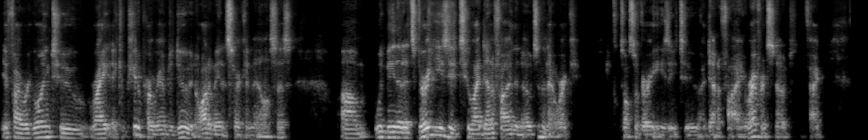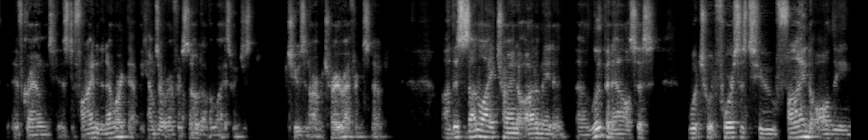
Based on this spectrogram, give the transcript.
if I were going to write a computer program to do an automated circuit analysis, um, would be that it's very easy to identify the nodes in the network. It's also very easy to identify a reference node. In fact, if ground is defined in the network, that becomes our reference node. Otherwise, we just choose an arbitrary reference node. Uh, this is unlike trying to automate a, a, loop analysis, which would force us to find all the,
